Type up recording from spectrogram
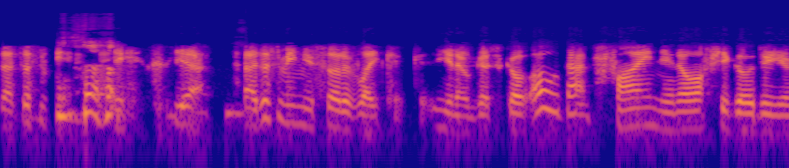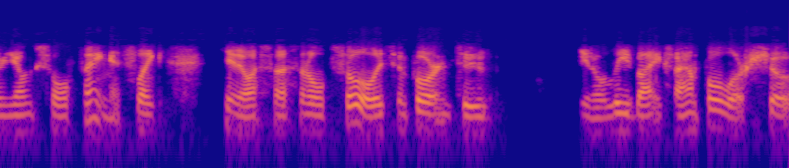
that doesn't mean, yeah, that doesn't mean you sort of like, you know, just go, oh, that's fine, you know, off you go do your young soul thing. It's like, you know, as, as an old soul, it's important to, you know, lead by example or show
